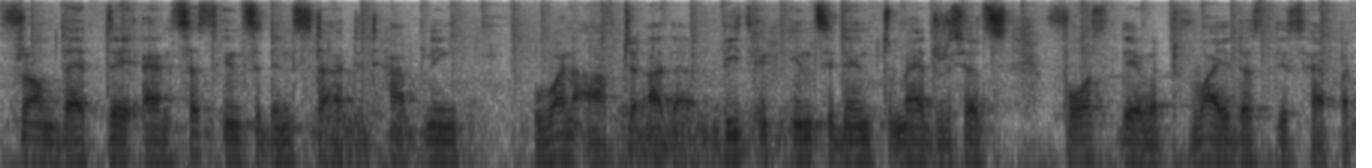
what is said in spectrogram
from that day and such incidents started happening one after other. These incidents made research force but why does this happen?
